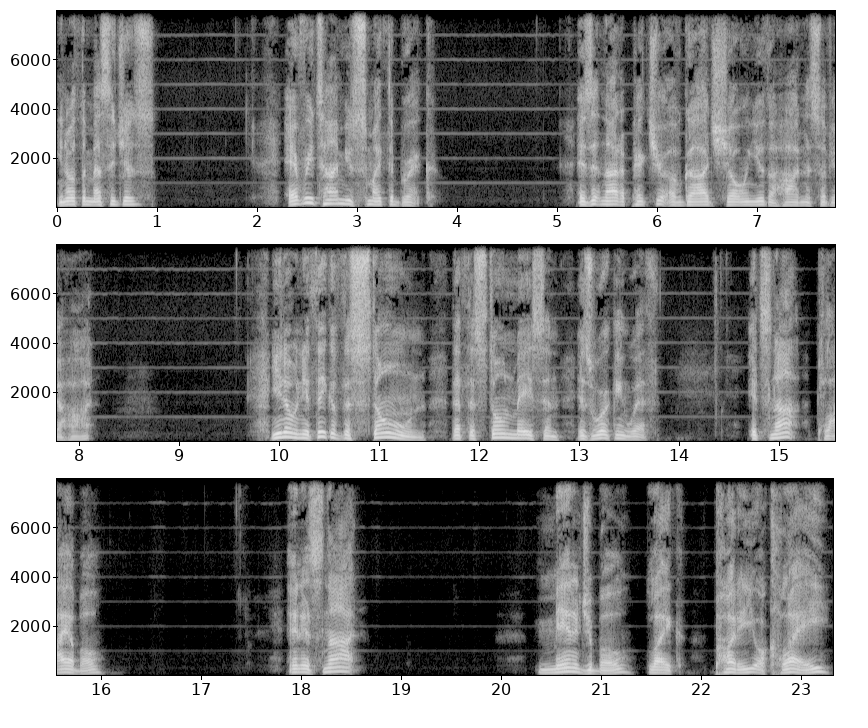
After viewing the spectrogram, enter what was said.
You know what the message is? Every time you smite the brick, is it not a picture of God showing you the hardness of your heart? You know, when you think of the stone that the stonemason is working with, it's not pliable and it's not manageable like putty or clay.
